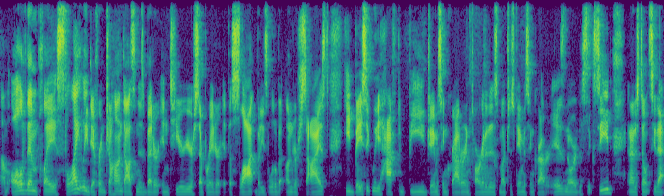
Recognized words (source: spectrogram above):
Um, all of them play slightly different. Jahan Dotson is better interior separator at the slot, but he's a little bit undersized. He'd basically have to be Jamison Crowder and targeted as much as Jamison Crowder is in order to succeed. And I just don't see that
